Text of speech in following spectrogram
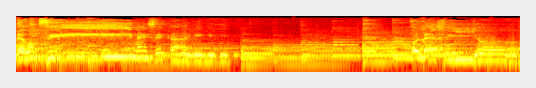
ורומזים איזה קיץ להיות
